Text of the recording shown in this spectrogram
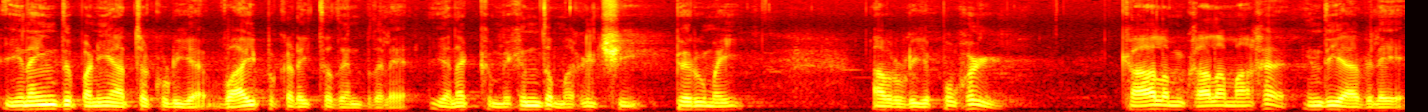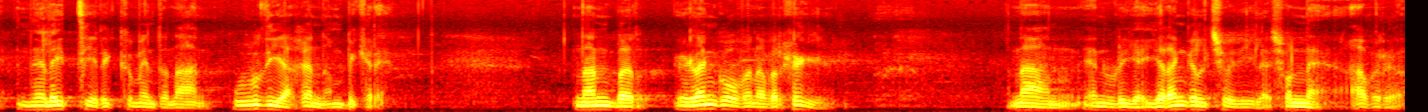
இணைந்து பணியாற்றக்கூடிய வாய்ப்பு கிடைத்தது என்பதில் எனக்கு மிகுந்த மகிழ்ச்சி பெருமை. அவருடைய புகழ் காலம் காலமாக இந்தியாவிலே நிலைத்து இருக்கும் என்று நான் உறுதியாக நம்புகிறேன். நண்பர் இளங்கோவன் அவர்கள் நான் என்னுடைய இரங்கல் செய்தியில் சொன்னேன். அவர்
